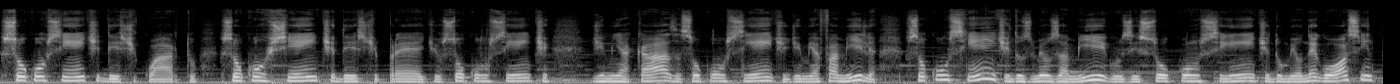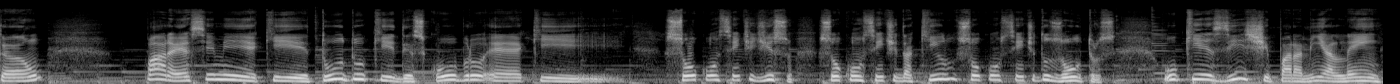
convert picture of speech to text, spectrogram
Sou consciente deste quarto, sou consciente deste prédio, sou consciente de minha casa, sou consciente de minha família, sou consciente dos meus amigos e sou consciente do meu negócio, então parece-me que tudo que descubro é que sou consciente disso, sou consciente daquilo, sou consciente dos outros. O que existe para mim além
